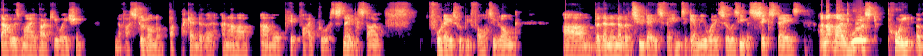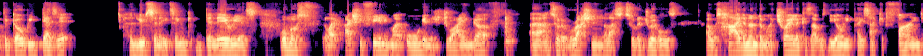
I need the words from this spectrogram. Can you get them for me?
That was my evacuation. You know, if I stood on the back end of it and I'm all pit viper or snake style, four days would be far too long. Um, but then another two days for him to get me away. So it was either six days. And at my worst point of the Gobi Desert, hallucinating, delirious, almost like actually feeling my organs drying up uh, and sort of rationing the last sort of dribbles. I was hiding under my trailer because that was the only place I could find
